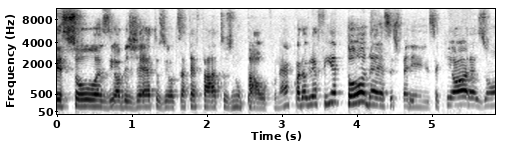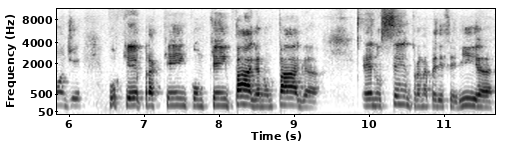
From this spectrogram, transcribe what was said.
pessoas e objetos e outros artefatos no palco, né? Coreografia é toda essa experiência, que horas, onde, por quê, para quem, com quem, paga, não paga, é no centro, é na periferia,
